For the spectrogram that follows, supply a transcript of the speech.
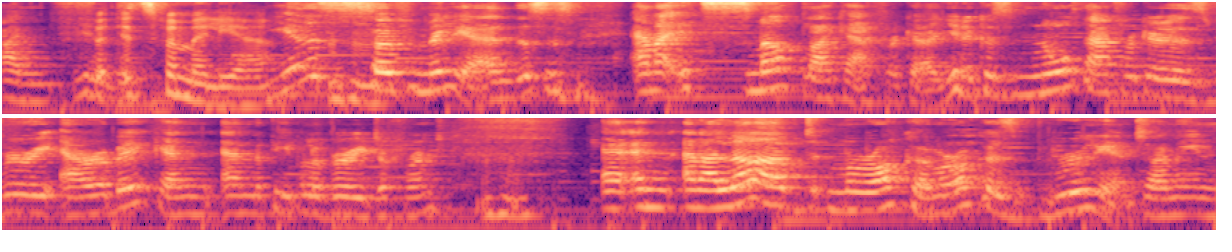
I'm. You know, it's familiar. yeah, this is so familiar, and this is, and I, it smelt like Africa, you know, because North Africa is very Arabic, and and the people are very different, and, and and I loved Morocco. Morocco is brilliant. I mean,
